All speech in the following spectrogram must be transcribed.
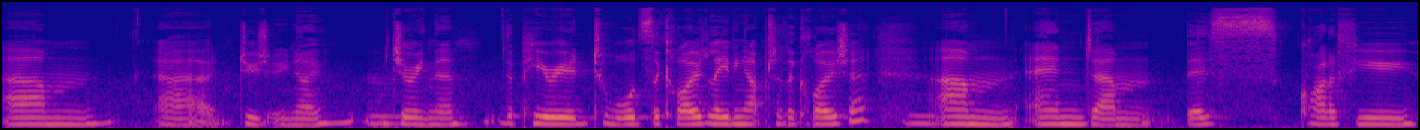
um, uh, due you know during the, the period towards the close leading up to the closure, um, and um, there's quite a few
